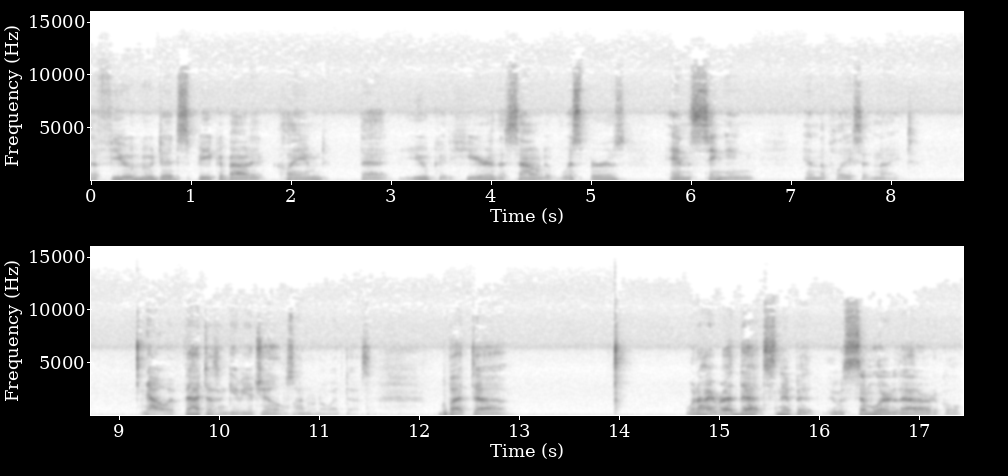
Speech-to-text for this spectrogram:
The few who did speak about it claimed that you could hear the sound of whispers and singing in the place at night. Now, if that doesn't give you chills, I don't know what does. But uh, when I read that snippet, it was similar to that article.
